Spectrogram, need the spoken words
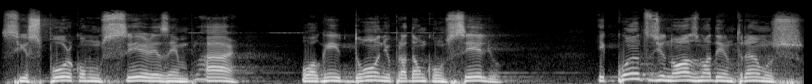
se expor como um ser exemplar ou alguém idôneo para dar um conselho. E quantos de nós não adentramos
